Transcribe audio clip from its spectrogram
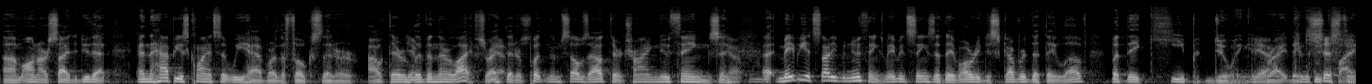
um, on our side to do that. And the happiest clients that we have are the folks that are out there living their lives, right? Yep. That are putting themselves out there, trying new things. And Yep. uh, maybe it's not even new things. Maybe it's things that they've already discovered that they love, but they keep doing it, Yeah. right? They Consistency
